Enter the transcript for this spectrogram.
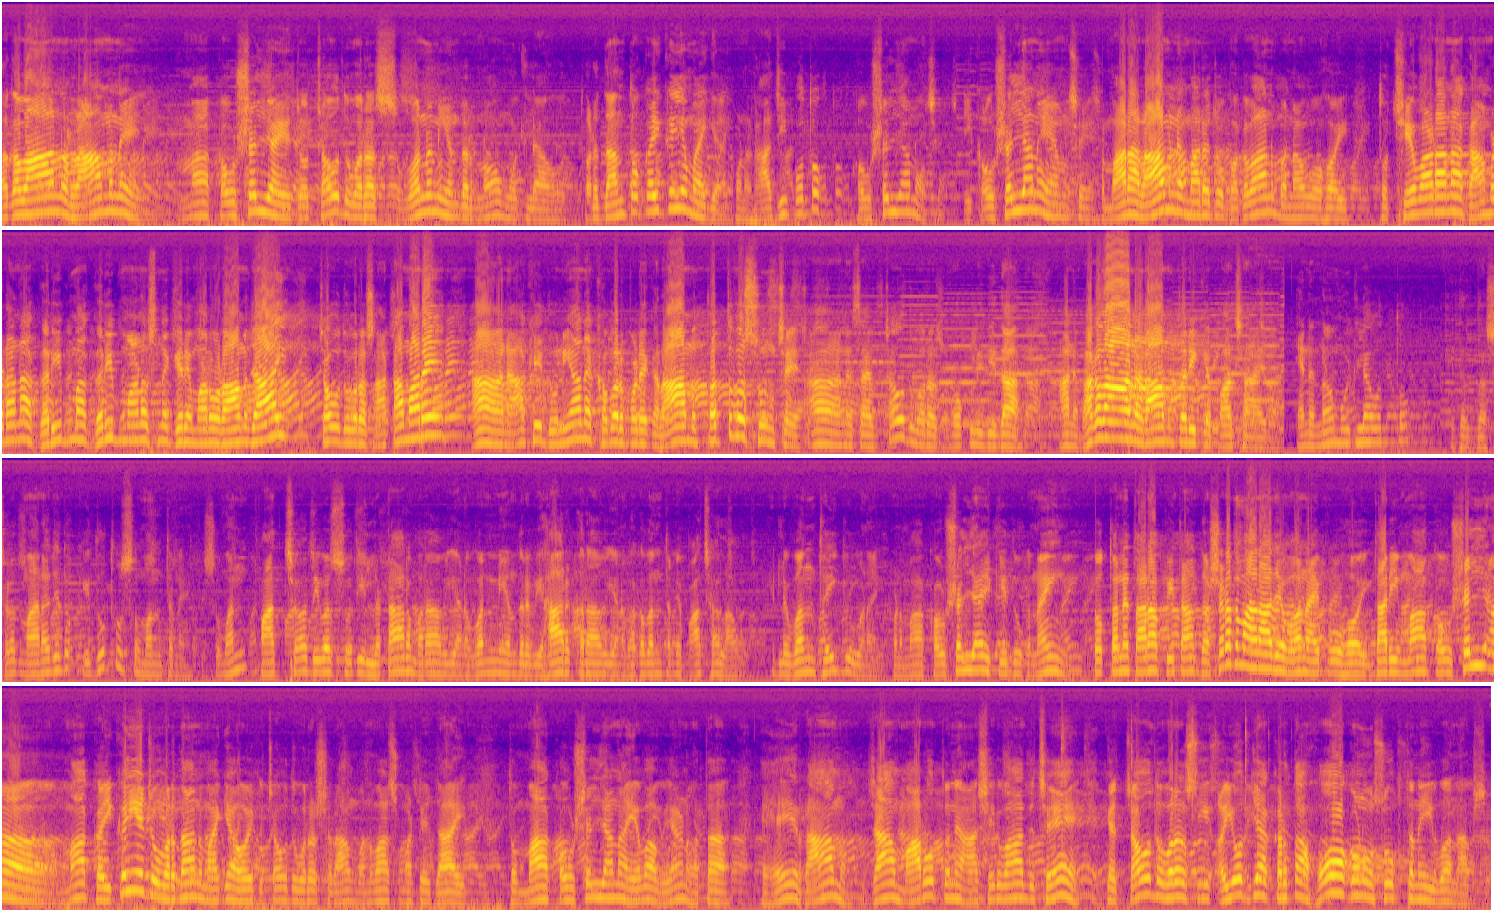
ભગવાન રામને માં કૌશલ્યાએ જો ચૌદ વર્ષ વનની અંદર ન મોકલ્યા હોત, વરદાન તો કઈ કઈ માંગ્યા. પણ રાજીપો તો કૌશલ્યાનો છે. એ કૌશલ્યાને એમ છે મારા રામને મારે જો ભગવાન બનાવવો હોય, તો છેવાડાના, ગામડાના, ગરીબમાં ગરીબ માણસને ઘેરે મારો રામ જાય, ચૌદ વર્ષ આટા મારે, હા, અને આખી દુનિયાને ખબર પડે કે રામ તત્વ શું છે. હા, અને સાહેબ, ચૌદ વર્ષ મોકલી દીધા, અને ભગવાન રામ તરીકે પાછા આવ્યા. એને ન મોકલ્યા હોત તો? દશરથ મહારાજે તો કીધું તું સુમંતને, સુમંત, પાંચ છ દિવસ સુધી લટાર મરાવી અને વનની અંદર વિહાર કરાવી અને ભગવંતને પાછા લાવો. એટલે વન થઈ ગયું ગણાય પણ માં કૌશલ્યાએ કીધું કે નહીં, તો તને તારા પિતા દશરથ મહારાજે વન આપ્યું હોય. તારી માં કૌશલ્યમાં કૈકઈએ જો વરદાન માંગ્યા હોય કે ચૌદ વર્ષ રામ વનવાસ માટે જાય, તો માં કૌશલ્યાના એવા વેણ હતા કે, હે રામ, જા, મારો તને આશીર્વાદ છે કે ચૌદ વર્ષ અયોધ્યા કરતા હો ગણું સુખ તને વન nafsi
